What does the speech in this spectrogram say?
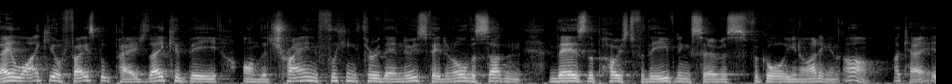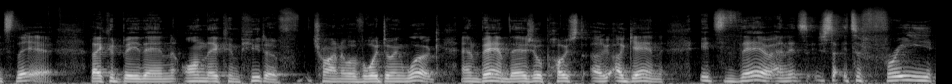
They like your Facebook page, they could be on the train flicking through their newsfeed, and all of a sudden there's the post for the evening service for Gawler Uniting, and oh, okay, it's there. They could be then on their computer f- trying to avoid doing work, and bam, there's your post a- again. It's there, and it's just, it's a free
